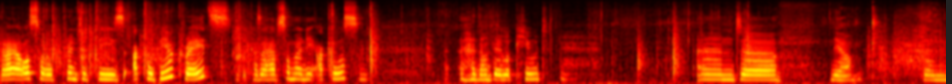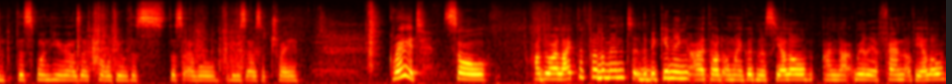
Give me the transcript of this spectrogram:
I also printed these Akku beer crates because I have so many Akkus. Don't they look cute? And uh, yeah, then this one here, as I told you, this, this I will use as a tray. Great. So how do I like the filament? In the beginning, I thought, oh my goodness, yellow. I'm not really a fan of yellow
